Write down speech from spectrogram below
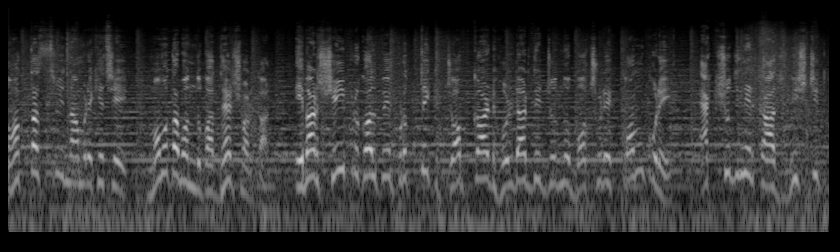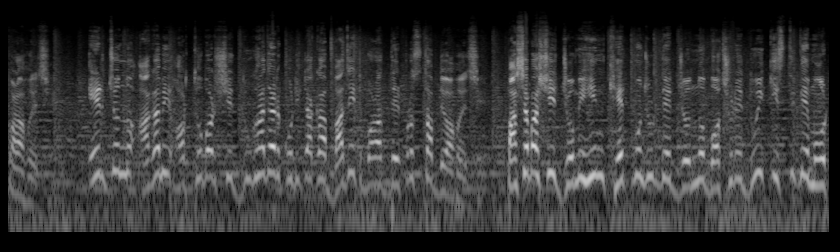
মহাত্মাশ্রীর নাম রেখেছে মমতা বন্দ্যোপাধ্যায়ের সরকার। এবার সেই প্রকল্পে প্রত্যেক জব কার্ড হোল্ডারদের জন্য বছরে কম করে একশো দিনের কাজ নিশ্চিত করা হয়েছে। এর জন্য আগামী অর্থবর্ষে দু হাজার কোটি টাকা বাজেট বরাদ্দের প্রস্তাব দেওয়া হয়েছে। পাশাপাশি জমিহীন ক্ষেত মজুরদের জন্য বছরে দুই কিস্তিতে মোট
